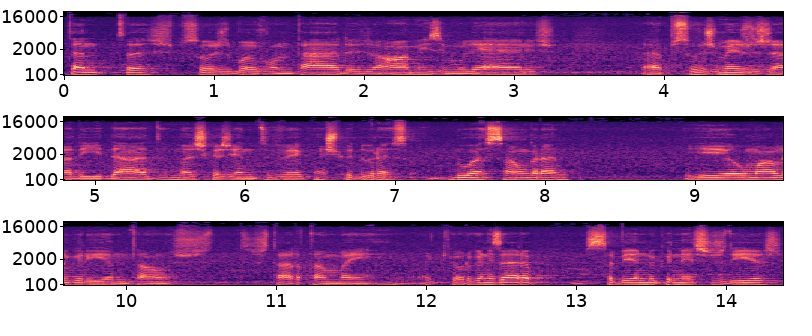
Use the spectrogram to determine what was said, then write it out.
tantas pessoas de boas vontades, homens e mulheres, uh, pessoas mesmo já de idade, mas que a gente vê com uma doação grande. E é uma alegria então estar também aqui a organizar, sabendo que nesses dias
